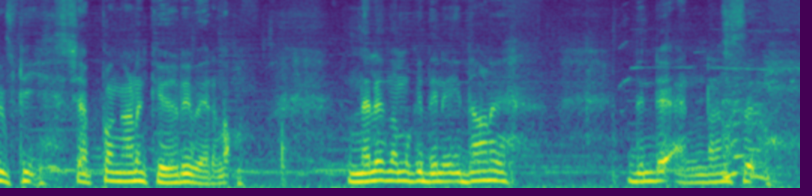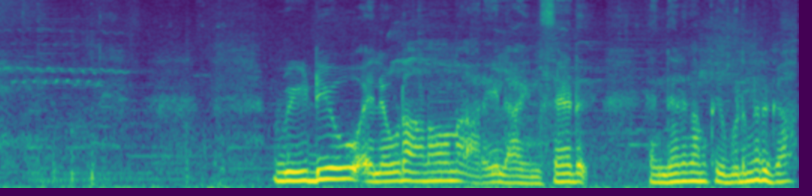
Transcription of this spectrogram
ഫിഫ്റ്റി സ്റ്റെപ്പ് എങ്ങാനും കയറി വരണം. ഇന്നലെ നമുക്കിതിന് ഇതാണ് ഇതിന്റെ എൻട്രൻസ് വീഡിയോ എലോഡാണോ എന്ന് അറിയില്ല ഇൻസൈഡ് എന്തായാലും നമുക്ക് ഇവിടെ നിന്ന് എടുക്കുക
